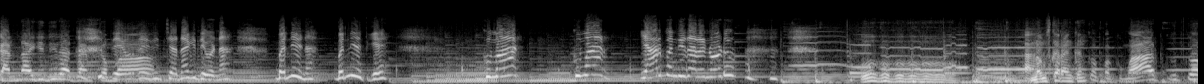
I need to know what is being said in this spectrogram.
ಚೆನ್ನಾಗಿದ್ದೀರಾ ಚೆನ್ನಾಗಿದ್ದೀವಣ್ಣ. ಬನ್ನಿ ಅಣ್ಣ ಬನ್ನಿ ಅದ್ಗೆ ಕುಮಾರ್ ಕುಮಾರ್ ಯಾರ್ ಬಂದಿದ್ದಾರೆ ನೋಡು. ನಮಸ್ಕಾರ ಅಂಕಲ್. ಕುಮಾರ್ ಕೂತ್ಕೋ.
